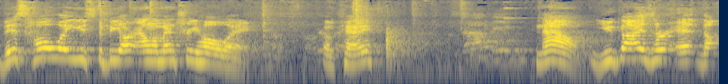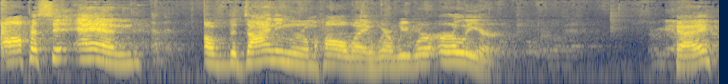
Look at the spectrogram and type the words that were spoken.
This hallway used to be our elementary hallway. Okay? Now, you guys are at the opposite end of the dining room hallway where we were earlier. Okay?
